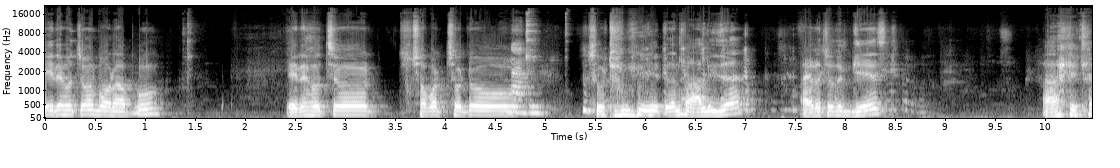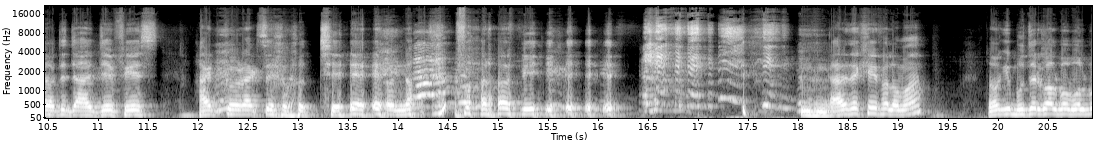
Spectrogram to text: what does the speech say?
এইটা হচ্ছে আমার বড় আপু। এটা হচ্ছে সবার ছোট ছোট মেয়েটা নাম আলিজা আর এটা হচ্ছে ওদের গেস্ট আর এটা হচ্ছে যার যে ফেস হাইড করে রাখছে হচ্ছে আরে দেখে ফেলো মা। তোমার কি ভূতের গল্প বলব?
